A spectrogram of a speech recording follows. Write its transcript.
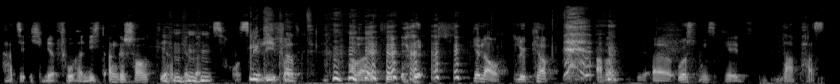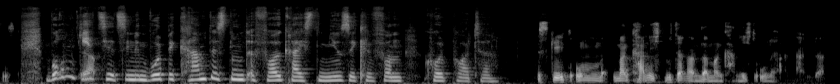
hatte ich mir vorher nicht angeschaut. Die hat mir dann das Haus geliefert. Aber, genau, Glück gehabt. Aber äh, Ursprungskate, da passt es. Worum geht es ja. jetzt in dem wohl bekanntesten und erfolgreichsten Musical von Cole Porter? Es geht um, man kann nicht miteinander, man kann nicht ohne einander.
